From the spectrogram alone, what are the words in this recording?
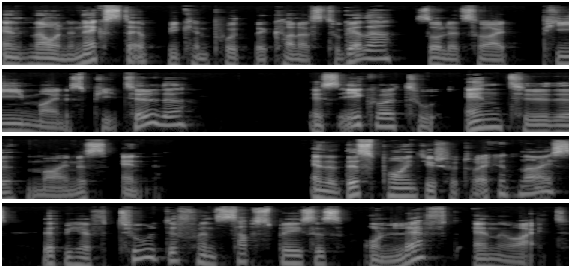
And now in the next step, we can put the colors together. So let's write p minus p tilde is equal to n tilde minus n. And at this point, you should recognize that we have two different subspaces on left and right.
